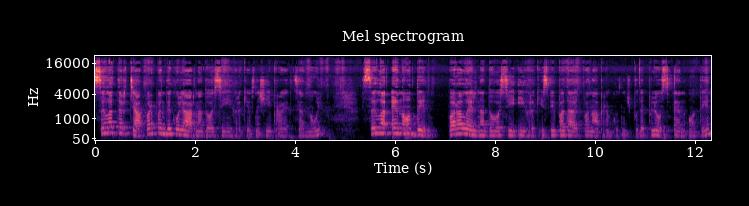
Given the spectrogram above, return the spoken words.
Сила тертя перпендикулярна до осі ігреків, значить її проекція 0. Сила N1 паралельна до осі Y і співпадають по напрямку, значить буде плюс N1.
